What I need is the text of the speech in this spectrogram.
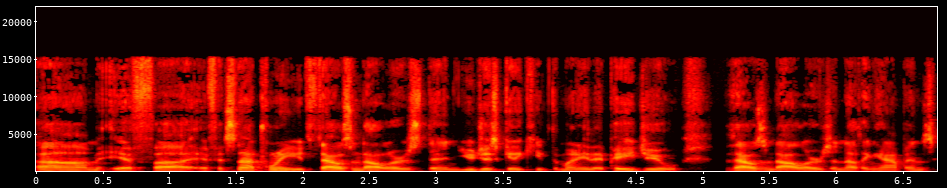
um, if uh, if it's not twenty thousand dollars, then you just get to keep the money they paid you, thousand dollars, and nothing happens.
